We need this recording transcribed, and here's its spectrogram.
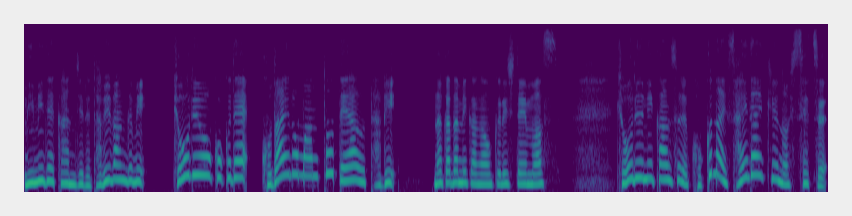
耳で感じる旅番組恐竜王国で古代ロマンと出会う旅中田美香がお送りしています。恐竜に関する国内最大級の施設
